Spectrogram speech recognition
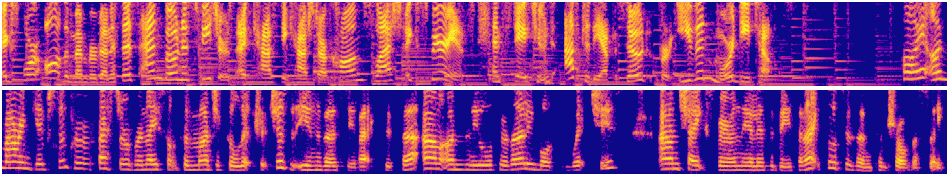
Explore all the member benefits and bonus features at cassidycash.com slash experience and stay tuned after the episode for even more details. Hi, I'm Marion Gibson, Professor of Renaissance and Magical Literatures at the University of Exeter, and I'm the author of Early Modern Witches and Shakespeare and the Elizabethan Exorcism Controversy.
